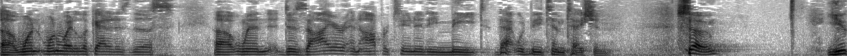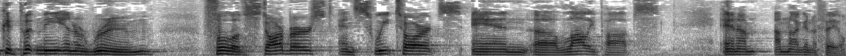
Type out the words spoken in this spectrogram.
uh, one one way to look at it is this: uh, when desire and opportunity meet, that would be temptation. So, you could put me in a room full of Starburst and SweeTarts and uh, lollipops, and I'm I'm not going to fail.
